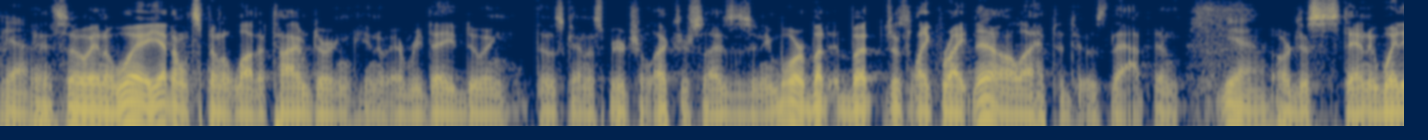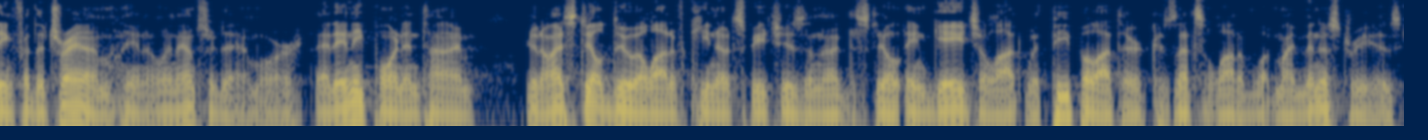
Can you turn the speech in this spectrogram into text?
Yeah. And so, in a way, I don't spend a lot of time during you know every day doing those kind of spiritual exercises anymore. But but just like right now, all I have to do is that, and Yeah. or just standing waiting for the tram, you know, in Amsterdam, or at any point in time. You know, I still do a lot of keynote speeches, and I still engage a lot with people out there because that's a lot of what my ministry is.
